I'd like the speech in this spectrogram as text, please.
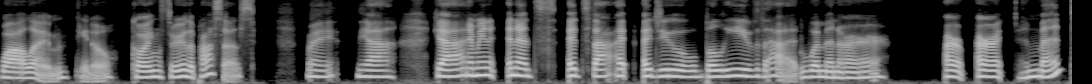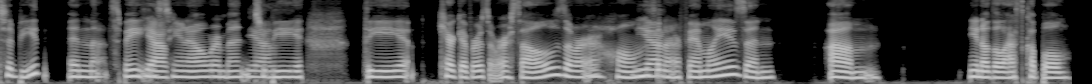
while I'm, you know, going through the process. Right. Yeah. Yeah. I mean, and it's it's that I, I do believe that women are are are meant to be in that space. Yeah. You know, we're meant to be the caregivers of ourselves, of our homes and our families. And um, you know, the last couple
